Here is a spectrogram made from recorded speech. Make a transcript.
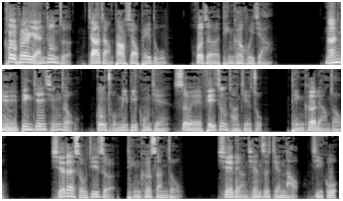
扣分严重者，家长到校陪读或者停课回家。男女并肩行走。共处密闭空间视为非正常接触，停课两周；携带手机者停课三周，写两千字检讨记过。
